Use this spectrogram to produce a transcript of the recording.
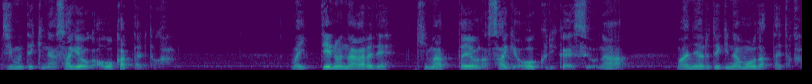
事務的な作業が多かったりとか、まあ、一定の流れで決まったような作業を繰り返すようなマニュアル的なものだったりとか、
